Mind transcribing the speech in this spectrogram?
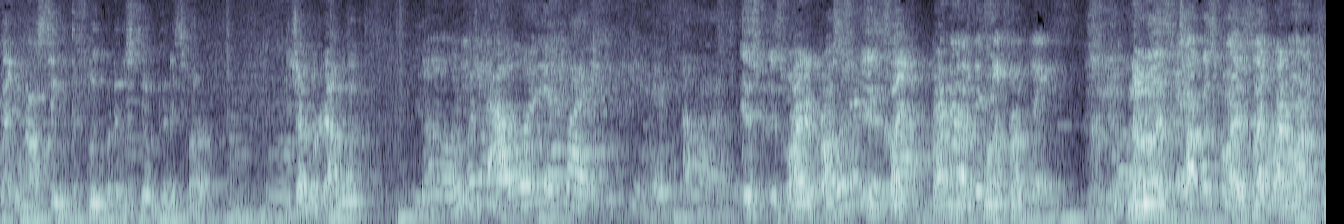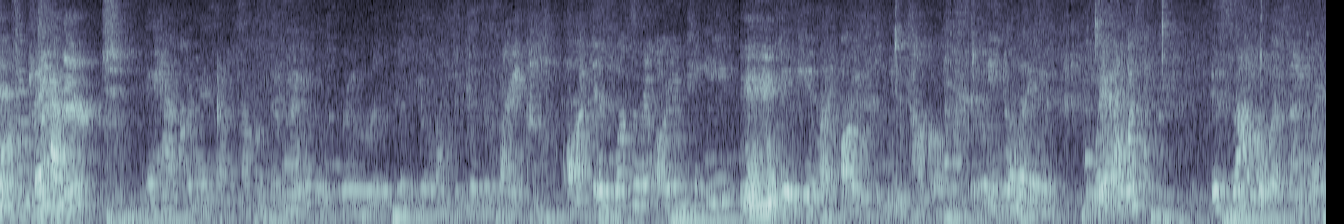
Like when I was sick with the flu, but it was still good as fuck. Did y'all go to that one? No, but that one is like, Yeah. It's, uh, It's, it's right across. What is it It's like called? right around the corner seafood from. place. No, no, it's a taco spot. It's like right around the corner from They Jamie have- Derek's. They have carne asada tacos. They're like really, really, really good. You'll like it because it's like all, it wasn't it all you can eat? Mhm. You didn't get like all you can eat tacos. It was Ain't no way. Where? Yeah, what's that? It's not on West Side Way.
